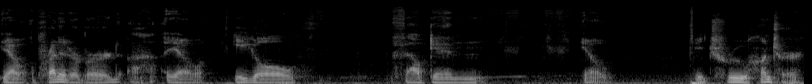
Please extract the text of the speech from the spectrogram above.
you know, a predator bird, uh, you know, eagle, falcon, you know, a true hunter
